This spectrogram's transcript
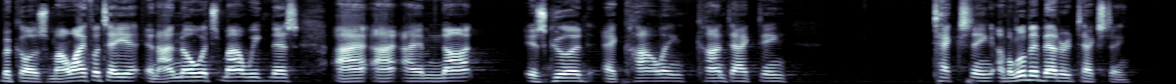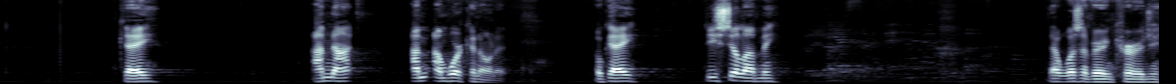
because my wife will tell you, and I know it's my weakness, I, I, I am not as good at calling, contacting, texting. I'm a little bit better at texting. Okay? I'm not, I'm, I'm working on it. Okay? Do you still love me? That wasn't very encouraging.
